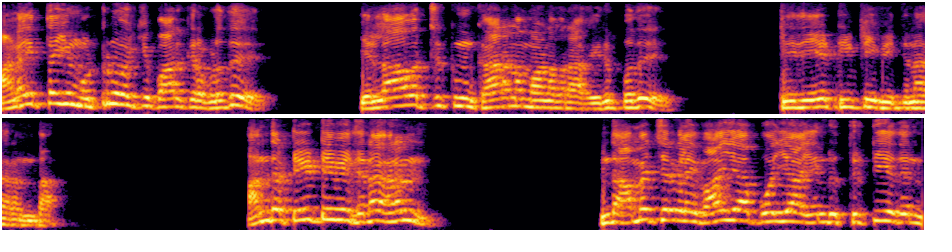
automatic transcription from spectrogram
அனைத்தையும் உற்று நோக்கி பார்க்கிற பொழுது எல்லாவற்றுக்கும் காரணமானவராக இருப்பது இதே டிடிவி தினகரன் தான். அந்த டிடிவி தினகரன் இந்த அமைச்சர்களை வாயா போயா என்று திட்டியதன்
